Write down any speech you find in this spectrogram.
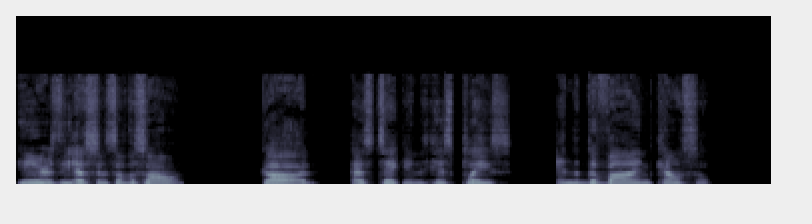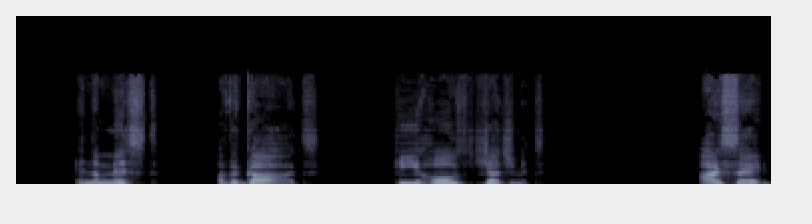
Here is the essence of the psalm God has taken his place in the divine council. In the midst of the gods, he holds judgment. I say,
